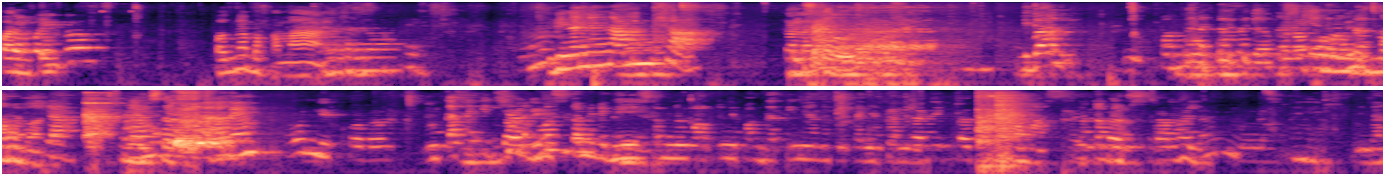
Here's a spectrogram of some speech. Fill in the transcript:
Panty. Pag na baka ma. Binanyan namin siya. Bilis ka doon. Di ba? Pag nagkasakit na siya, Oo, nagmas normal. siya. Only correct. Nagkasakit siya, nagmas kami, naglinis kami ng kwarto niya. Pagdating niya, nakita niya kami. Nakamas. Nakagalis kami. Di ba?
